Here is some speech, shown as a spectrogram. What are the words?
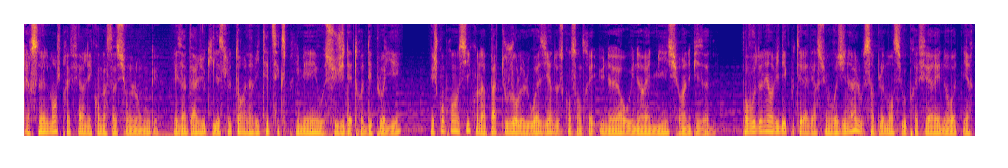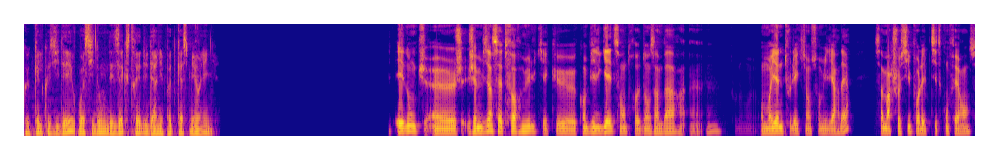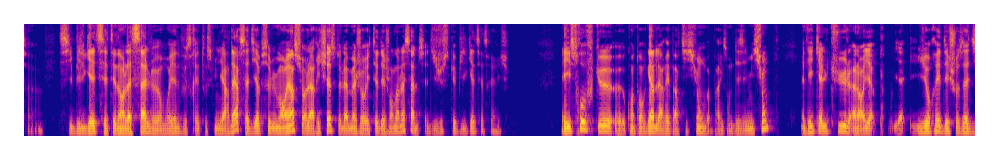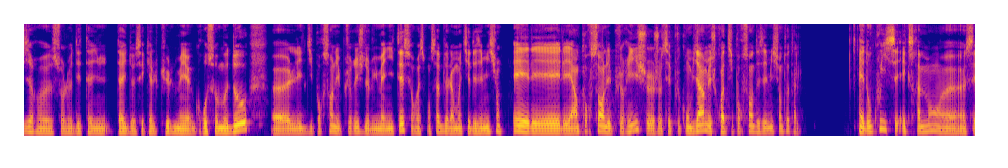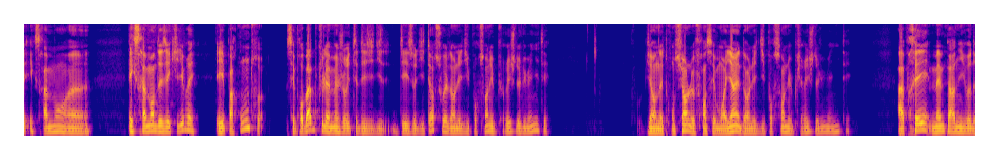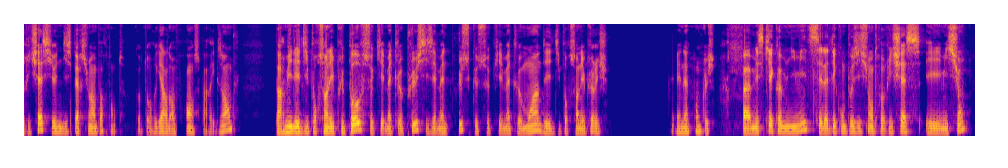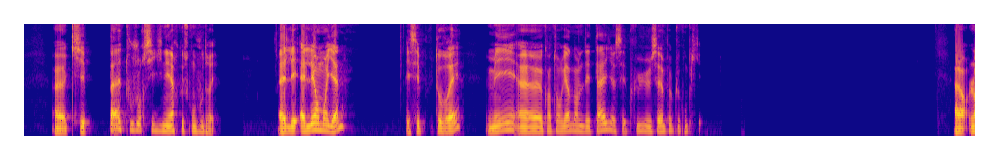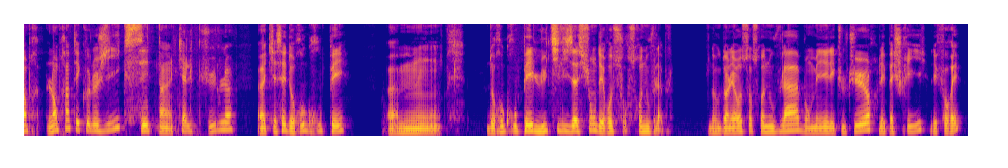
Personnellement, je préfère les conversations longues, les interviews qui laissent le temps à l'invité de s'exprimer, au sujet d'être déployé, mais je comprends aussi qu'on n'a pas toujours le loisir de se concentrer une heure ou une heure et demie sur un épisode. Pour vous donner envie d'écouter la version originale ou simplement si vous préférez ne retenir que quelques idées, voici donc des extraits du dernier podcast mis en ligne. Et donc, euh, j'aime bien cette formule qui est que euh, quand Bill Gates entre dans un bar, euh, en moyenne tous les clients sont milliardaires. Ça marche aussi pour les petites conférences. Si Bill Gates était dans la salle, en moyenne, vous serez tous milliardaires. Ça dit absolument rien sur la richesse de la majorité des gens dans la salle. Ça dit juste que Bill Gates est très riche. Et il se trouve que quand on regarde la répartition, bah, par exemple, des émissions, les calculs, alors il y, a, y, aurait des choses à dire euh, sur le détail, de ces calculs, mais euh, grosso modo, euh, les 10% les plus riches de l'humanité sont responsables de la moitié des émissions. Et les, les 1% les plus riches, je sais plus combien, mais je crois 10% des émissions totales. Et donc oui, c'est extrêmement, c'est extrêmement, extrêmement déséquilibré. Et par contre, c'est probable que la majorité des, auditeurs soient dans les 10% les plus riches de l'humanité. Faut bien en être conscient, le français moyen est dans les 10% les plus riches de l'humanité. Après, même par niveau de richesse, il y a une dispersion importante. Quand on regarde en France, par exemple, parmi les 10% les plus pauvres, ceux qui émettent le plus, ils émettent plus que ceux qui émettent le moins des 10% les plus riches. Et nettement plus. Euh, mais ce qui est comme limite, c'est la décomposition entre richesse et émission, euh, qui est pas toujours si linéaire que ce qu'on voudrait. Elle est, en moyenne, et c'est plutôt vrai, mais euh, quand on regarde dans le détail, c'est un peu plus compliqué. Alors l'empreinte écologique, c'est un calcul euh, qui essaie de regrouper euh, de regrouper l'utilisation des ressources renouvelables. Donc dans les ressources renouvelables, on met les cultures, les pêcheries, les forêts,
